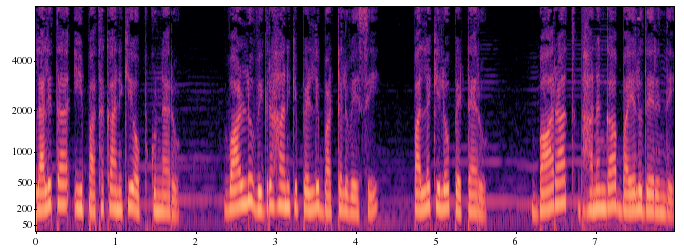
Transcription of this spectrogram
లలిత ఈ పథకానికి ఒప్పుకున్నారు. వాళ్ళు విగ్రహానికి పెళ్ళి బట్టలు వేసి పల్లకిలో పెట్టారు. బారాత్ ఘనంగా బయలుదేరింది.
